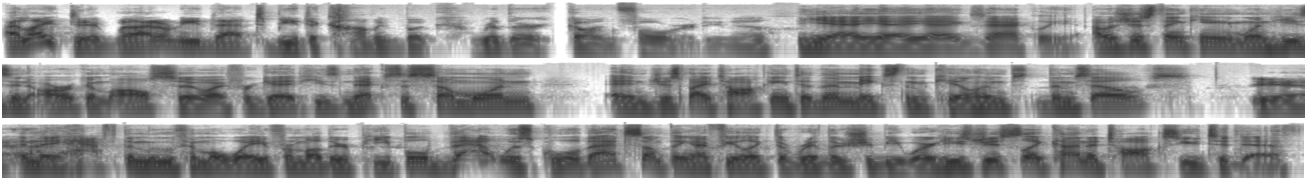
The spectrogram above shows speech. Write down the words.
I liked it, but I don't need that to be the comic book Riddler going forward, you know? Yeah, yeah, yeah, exactly. I was just thinking when he's in Arkham also, I forget he's next to someone and just by talking to them makes them kill him themselves. Yeah. and they have to move him away from other people. That was cool. That's something I feel like the Riddler should be, where he's just like kind of talks you to death.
